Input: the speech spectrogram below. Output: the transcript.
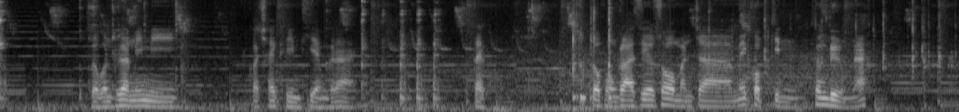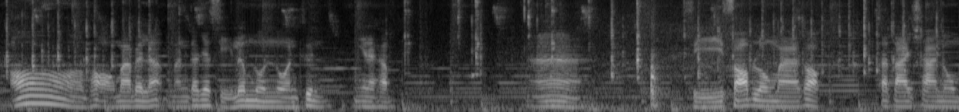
ครับเผื่อเพื่อนๆไม่มีก็ใช้ครีมเทียมก็ได้ แต่ตัวผงกราซิโอโซมันจะไม่กลบกลิ่นเครื่องดื่มนะอ๋อพอออกมาไปแล้ว มันก็จะสีเริ่มนวลนวลขึ้นนี่นะครับอ่าสีซอฟต์ลงมาก็สไตล์ชานม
